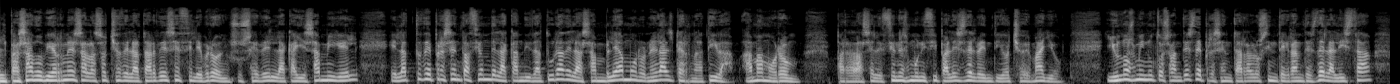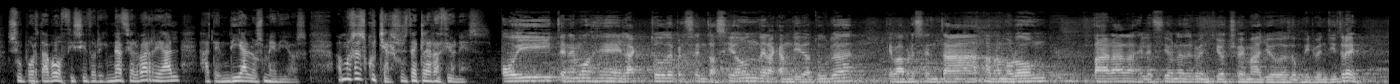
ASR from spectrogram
El pasado viernes a las 8 de la tarde se celebró en su sede en la calle San Miguel el acto de presentación de la candidatura de la Asamblea Moronera Alternativa, Ama Morón, para las elecciones municipales del 28 de mayo. Y unos minutos antes de presentar a los integrantes de la lista, su portavoz Isidoro Ignacio Albarreal atendía a los medios. Vamos a escuchar sus declaraciones. Hoy tenemos el acto de presentación de la candidatura que va a presentar Ama Morón para las elecciones del 28 de mayo de 2023.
